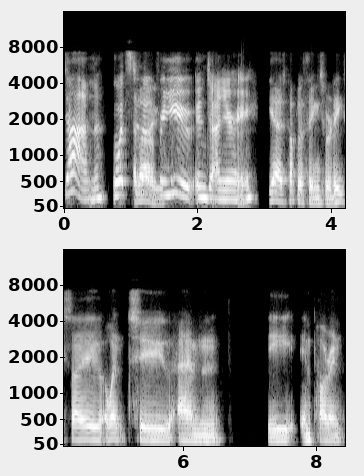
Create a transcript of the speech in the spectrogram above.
Dan, what stood Hello. out for you in January? Yeah, it's a couple of things really. So I went to um, the empowering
